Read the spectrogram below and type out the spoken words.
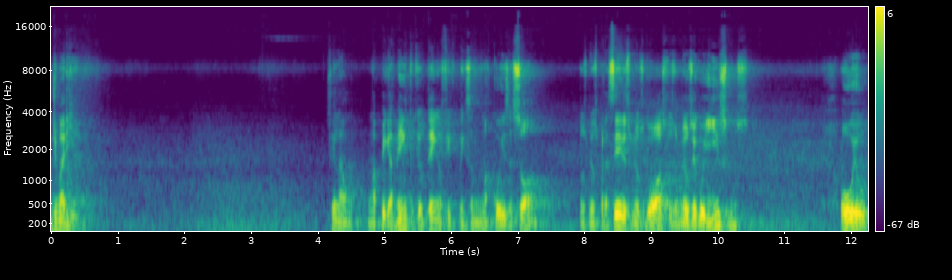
de Maria? Sei lá, um, um apegamento que eu tenho, eu fico pensando numa coisa só, nos meus prazeres, meus gostos, nos meus egoísmos, ou eu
